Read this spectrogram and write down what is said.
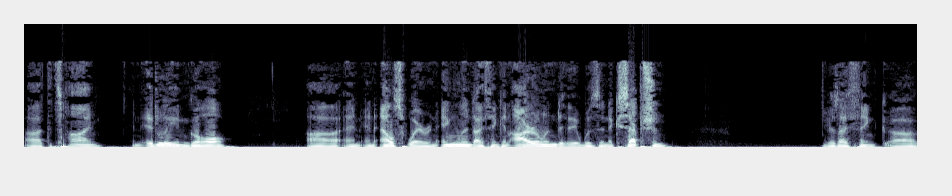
uh, at the time in Italy and Gaul uh, and, and elsewhere in England, I think in Ireland it was an exception because I think uh,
